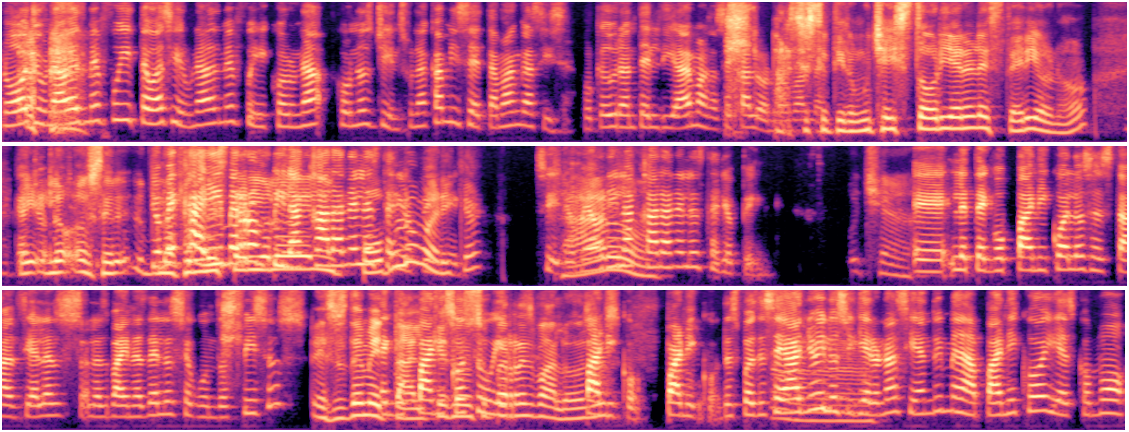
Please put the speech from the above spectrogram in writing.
No, yo una vez me fui, te voy a decir, una vez me fui con, una, con unos jeans, una camiseta mangasiza, porque durante el día además hace calor Parce, usted tiene mucha historia en el estéreo, ¿no? Eh, Yo, lo- yo, usted- yo ¿no me caí y me rompí la cara en el Estéreo? Sí, yo me abrí la cara en el Estéreo Picnic. Eh, le tengo pánico a los y a las, a las vainas de los segundos pisos. Esos de metal que son súper resbalosos. Pánico, pánico. Después de ese no, año y lo no. siguieron haciendo y me da pánico y es como,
